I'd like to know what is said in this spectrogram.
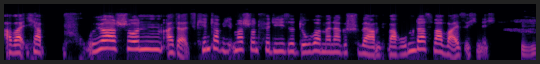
Aber ich habe früher schon, also als Kind habe ich immer schon für diese Dobermänner geschwärmt. Warum das war, weiß ich nicht. Mhm.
